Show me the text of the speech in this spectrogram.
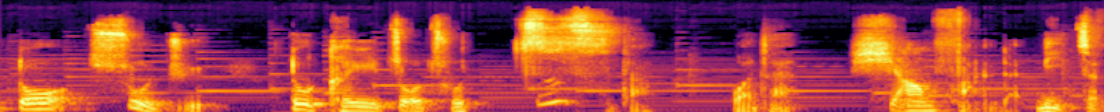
多数据都可以做出支持的或者相反的例证。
